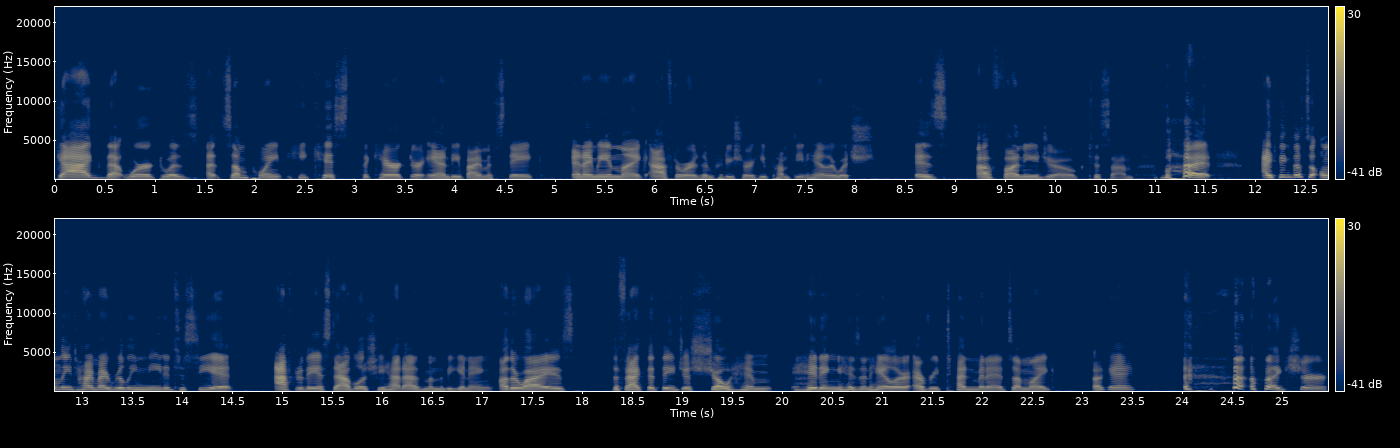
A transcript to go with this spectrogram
gag that worked was at some point he kissed the character Andy by mistake. And I mean, like, afterwards, I'm pretty sure he pumped the inhaler, which is a funny joke to some. But I think that's the only time I really needed to see it after they established he had asthma in the beginning. Otherwise, the fact that they just show him hitting his inhaler every 10 minutes, I'm like, okay. like, sure.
